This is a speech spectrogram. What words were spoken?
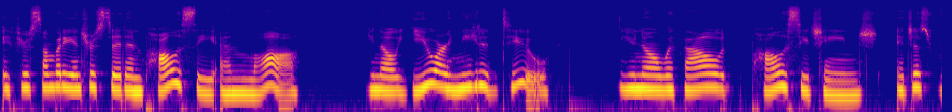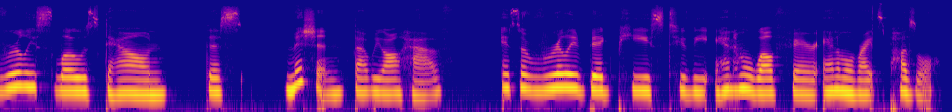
If you're somebody interested in policy and law, you know, you are needed too. You know, without policy change, it just really slows down this mission that we all have. It's a really big piece to the animal welfare, animal rights puzzle.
